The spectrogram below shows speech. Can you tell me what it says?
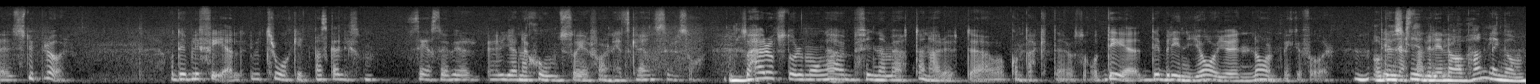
eh, stuprör. Och det blir fel. Det blir tråkigt. Man ska liksom ses över generations och erfarenhetsgränser och så. Mm. Så här uppstår det många fina möten här ute och kontakter och så. Och det, det brinner jag ju enormt mycket för. Mm. Och du skriver din avhandling om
